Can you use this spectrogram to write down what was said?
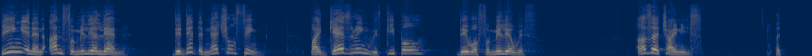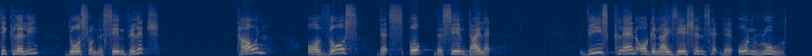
Being in an unfamiliar land, they did the natural thing by gathering with people they were familiar with. Other Chinese, particularly those from the same village, town, or those that spoke the same dialect. These clan organizations had their own rules,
